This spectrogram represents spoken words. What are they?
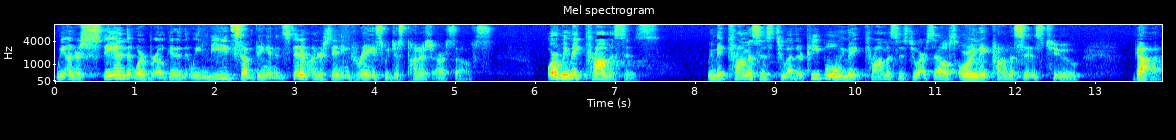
we understand that we're broken and that we need something, and instead of understanding grace, we just punish ourselves. Or we make promises. We make promises to other people, we make promises to ourselves, or we make promises to God.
